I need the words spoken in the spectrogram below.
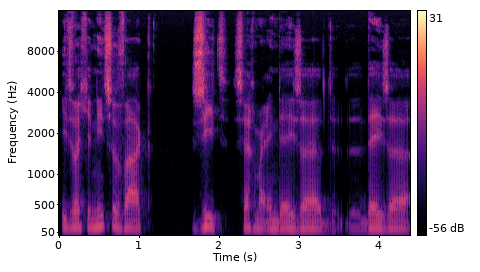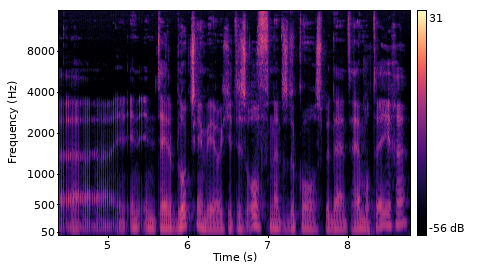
iets wat je niet zo vaak ziet, zeg maar, in deze, deze uh, in, in het hele blockchain-wereldje. Het is of, net als de correspondent, helemaal tegen,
